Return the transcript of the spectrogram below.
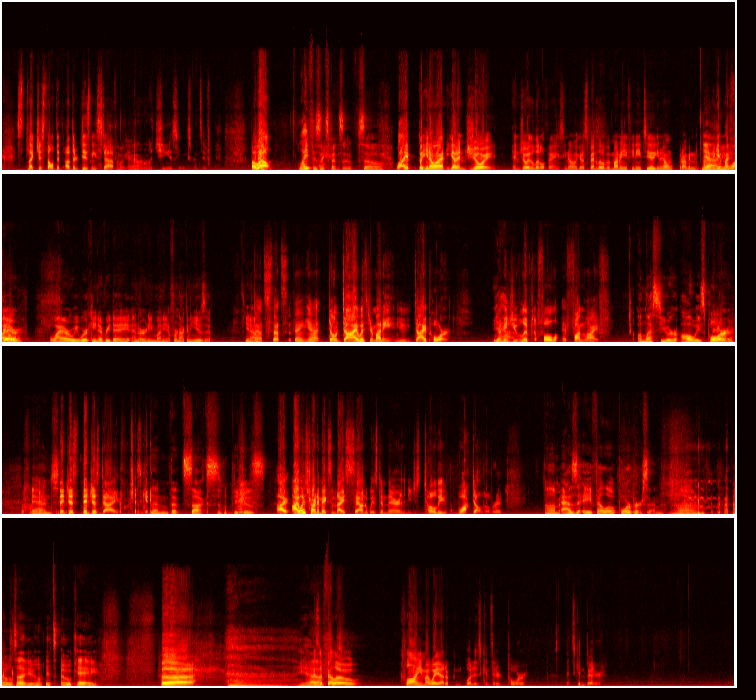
like just all the other Disney stuff. I'm like, oh, gee, it's gonna be expensive. Oh well, life is expensive. So life. But you know what? You gotta enjoy. Enjoy the little things. You know, you gotta spend a little bit of money if you need to. You know, but I'm gonna, I'm yeah, gonna I mean, my why fill. are why are we working every day and earning money if we're not to use it? You know? That's that's the thing. Yeah, don't die with your money. You die poor. yeah. That means you've lived a full, a fun life. unless you're always poor, Poor. and then just then just die. just kidding. then that sucks because I I was trying to make some nice sound wisdom there, and then you just totally walked all over it. um, as a fellow poor person, um, I will tell you it's okay. Uh, yeah. as a fellow clawing my way out of what is considered poor, it's getting better.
